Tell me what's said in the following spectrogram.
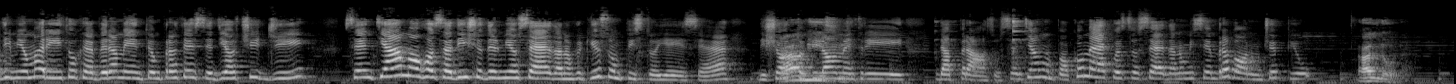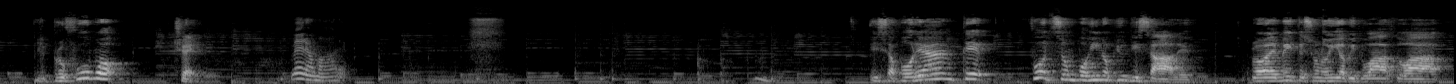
di mio marito che è veramente un pratese di OCG Sentiamo cosa dice del mio sedano, perché io sono pistoiese, eh? 18 km da Prato. Sentiamo un po' com'è questo sedano, mi sembra buono, non c'è più. Allora, il profumo c'è. Meno male. Il sapore anche, forse un pochino più di sale. Probabilmente sono io abituato a,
